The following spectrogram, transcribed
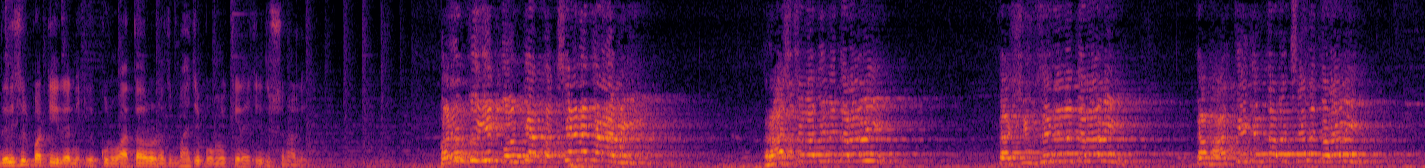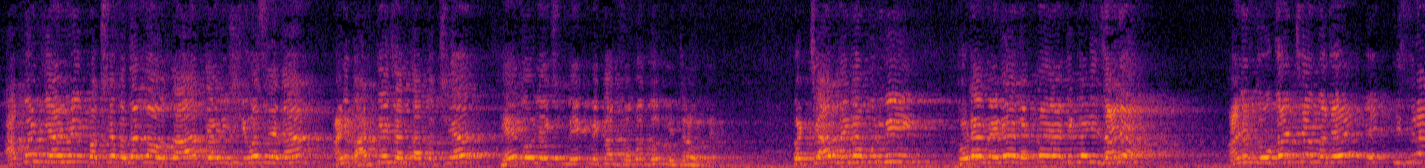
धैर्यशील पाटील यांनी एकूण वातावरणच भाजपमय केल्याचे दिसून आले. परंतु ही कोणत्या पक्षाने करावी? राष्ट्रवादीने करावी? का शिवसेनेनं करावी? का भारतीय जनता पक्षानं करावी? आपण ज्यावेळी पक्ष बदलला होता त्यावेळी शिवसेना आणि भारतीय जनता पक्ष हे दोन एकमेकांसोबत दोन मित्र होते. पण चार महिन्यापूर्वी थोड्या वेगळ्या घटना या ठिकाणी झाल्या. आणि दोघांच्या मध्ये एक तिसरा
